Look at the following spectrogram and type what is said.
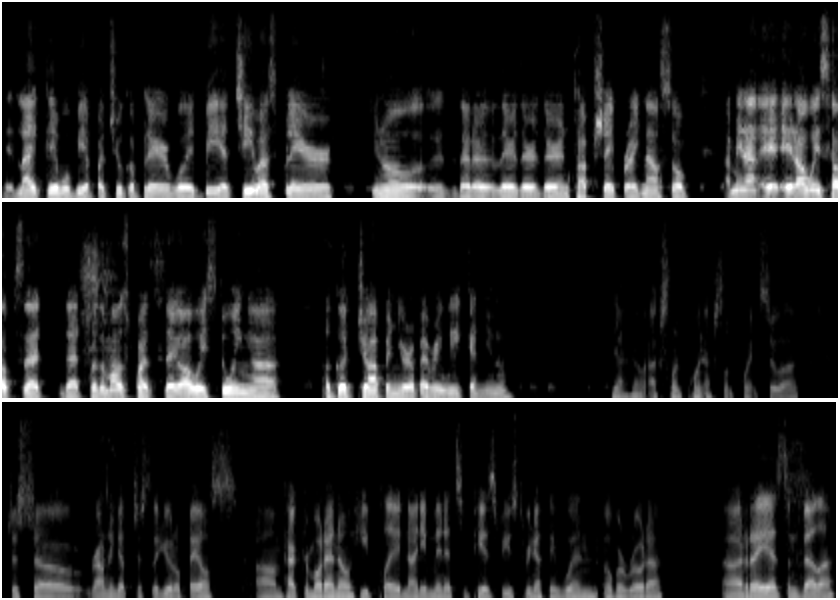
It likely will be a Pachuca player. Will it be a Chivas player? You know, that are they're they're they're in top shape right now. So I mean, it, it always helps that that for the most part they're always doing a a good job in Europe every weekend. You know. Yeah, no, excellent point, excellent point. So, uh, just uh, rounding up just the Europeos, um, Hector Moreno, he played 90 minutes in PSV's 3-0 win over Roda. Uh, Reyes and Vela,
